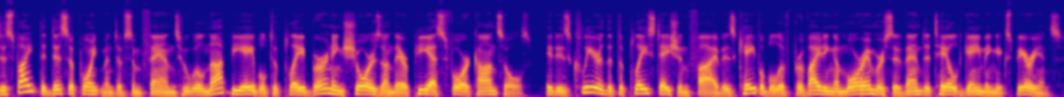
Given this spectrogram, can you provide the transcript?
Despite the disappointment of some fans who will not be able to play Burning Shores on their PS4 consoles, it is clear that the PlayStation 5 is capable of providing a more immersive and detailed gaming experience.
